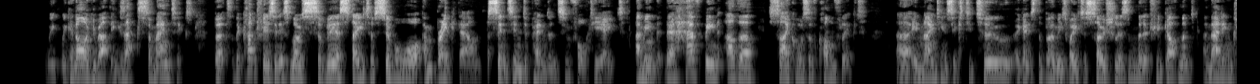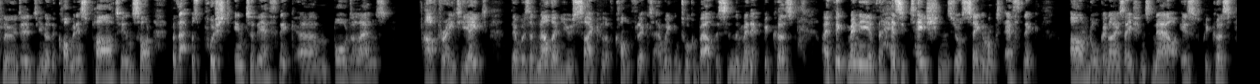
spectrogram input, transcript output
we, we can argue about the exact semantics, but the country is in its most severe state of civil war and breakdown since independence in 48. I mean, there have been other cycles of conflict uh, in 1962 against the Burmese way to socialism military government, and that included, you know, the Communist Party and so on. But that was pushed into the ethnic um, borderlands. After 88, there was another new cycle of conflict, and we can talk about this in a minute because I think many of the hesitations you're seeing amongst ethnic armed organizations now is because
